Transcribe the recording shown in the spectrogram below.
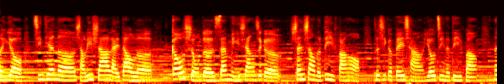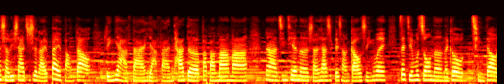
朋友，今天呢，小丽莎来到了高雄的三民乡这个山上的地方哦，这是一个非常幽静的地方。那小丽莎就是来拜访到林雅凡，雅凡他的爸爸妈妈。那今天呢，小丽莎是非常高兴，因为在节目中呢，能够请到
